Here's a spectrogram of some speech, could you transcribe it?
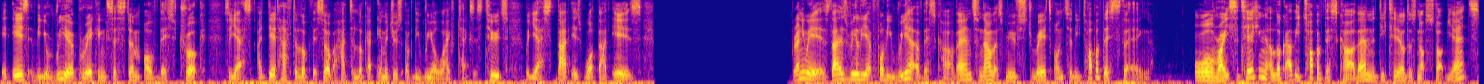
It is the rear braking system of this truck. So yes, I did have to look this up. I had to look at images of the real life Texas Toots. But yes, that is what that is. But anyways, that is really it for the rear of this car then, so now let's move straight onto the top of this thing. Alright, so taking a look at the top of this car then, the detail does not stop yet.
